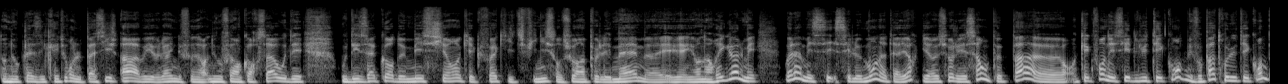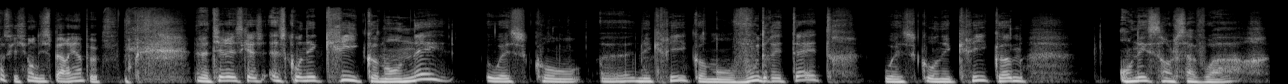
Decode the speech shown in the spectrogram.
dans nos classes d'écriture, on le passige. Ah oui, là, il nous fait, nous fait encore ça, ou des, ou des accords de Messiaen, quelquefois, qui finissent sont toujours un peu les mêmes, et, on en rigole. Mais voilà, mais c'est le monde intérieur qui ressurgit. Et ça, on peut pas, euh, quelquefois, on essaie de lutter contre, mais il faut pas trop lutter contre parce que sinon on disparaît un peu. Euh, Thierry, est-ce qu'on écrit comme on est ou est-ce qu'on euh, écrit comme on voudrait être? Ou est-ce qu'on écrit comme on est sans le savoir?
